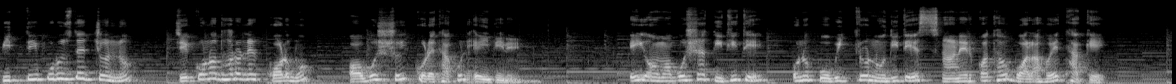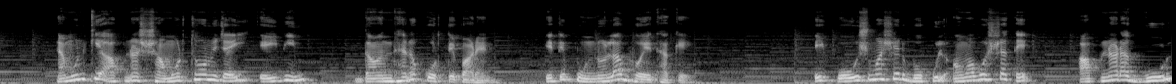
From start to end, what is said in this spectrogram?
পিতৃপুরুষদের জন্য যে কোনো ধরনের কর্ম অবশ্যই করে থাকুন এই দিনে। এই অমাবস্যা তিথিতে কোনো পবিত্র নদীতে স্নানের কথাও বলা হয়ে থাকে। এমনকি আপনার সামর্থ্য অনুযায়ী এই দিন দান ধ্যানও করতে পারেন। এতে পুণ্যলাভ হয়ে থাকে। এই পৌষ মাসের বকুল অমাবস্যাতে আপনারা গুড়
